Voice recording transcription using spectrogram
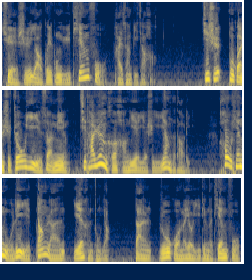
确实要归功于天赋，还算比较好。其实，不管是周易算命，其他任何行业也是一样的道理。后天努力当然也很重要，但如果没有一定的天赋，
